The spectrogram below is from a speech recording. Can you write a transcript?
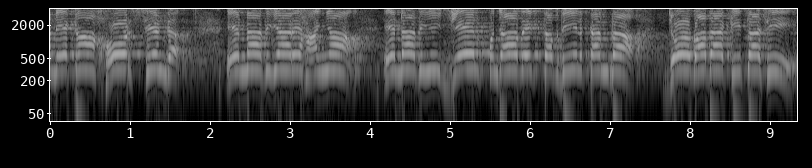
ਅਨੇਕਾਂ ਹੋਰ ਸਿੰਘ। ਇਹਨਾਂ ਦੀਆਂ ਰਿਹਾਈਆਂ, ਇਹਨਾਂ ਦੀ ਜੇਲ੍ਹ ਪੰਜਾਬ ਵਿੱਚ ਤਬਦੀਲ ਕਰਨ ਦਾ ਜੋ ਵਾਅਦਾ ਕੀਤਾ ਸੀ,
